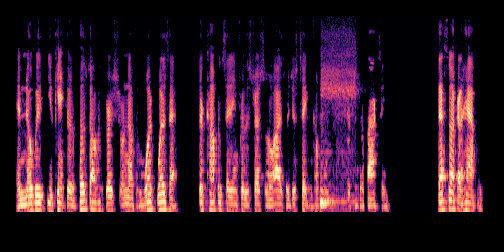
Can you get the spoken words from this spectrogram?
and nobody you can't go to the post office, grocery store, nothing. What what is that? They're compensating for the stress of their lives by just taking a couple of relaxing. That's not going to happen.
